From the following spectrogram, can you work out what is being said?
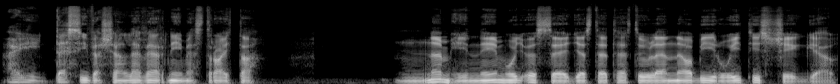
Hely, de szívesen leverném ezt rajta. Nem hinném, hogy összeegyeztethető lenne a bírói tisztséggel.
